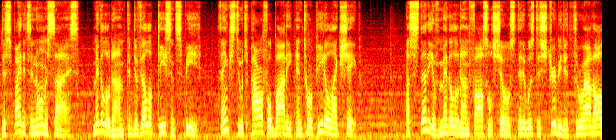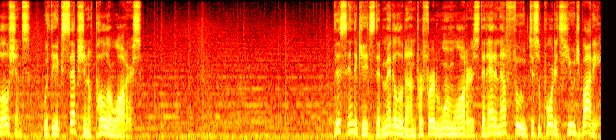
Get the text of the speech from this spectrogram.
despite its enormous size, Megalodon could develop decent speed, thanks to its powerful body and torpedo-like shape. A study of Megalodon fossils shows that it was distributed throughout all oceans, with the exception of polar waters. This indicates that Megalodon preferred warm waters that had enough food to support its huge body.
